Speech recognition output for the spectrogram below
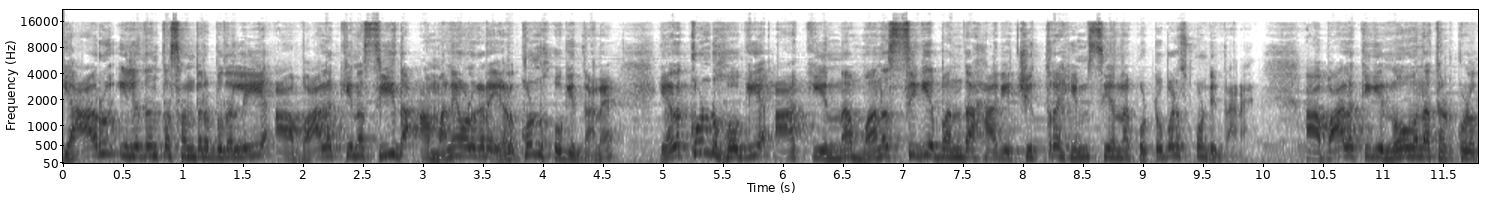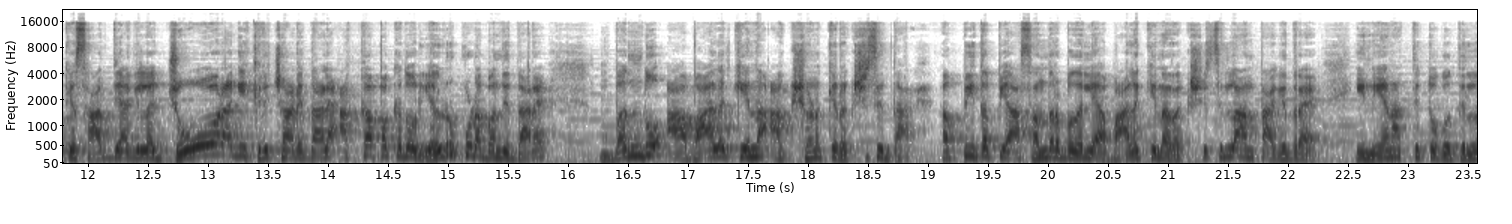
ಯಾರೂ ಇಲ್ಲದಂಥ ಸಂದರ್ಭದಲ್ಲಿ ಆ ಬಾಲಕಿನ ಸೀದಾ ಆ ಮನೆ ಒಳಗಡೆ ಎಳ್ಕೊಂಡು ಹೋಗಿದ್ದಾನೆ. ಎಳ್ಕೊಂಡು ಹೋಗಿ ಆಕೆಯನ್ನು ಮನಸ್ಸಿಗೆ ಬಂದ ಹಾಗೆ ಚಿತ್ರ ಹಿಂಸೆಯನ್ನು ಕೊಟ್ಟು ಬಳಸ್ಕೊಂಡಿದ್ದಾನೆ. ಆ ಬಾಲಕಿಗೆ ನೋವನ್ನು ತಡ್ಕೊಳ್ಳೋಕೆ ಸಾಧ್ಯ ಆಗಿಲ್ಲ, ಜೋರಾಗಿ ಕಿರಿಚಾಡಿದ್ದಾಳೆ. ಅಕ್ಕಪಕ್ಕದವ್ರು ಎಲ್ಲರೂ ಕೂಡ ಬಂದಿದ್ದಾರೆ. ಬಂದು ಆ ಬಾಲಕಿಯನ್ನು ಆ ಕ್ಷಣಕ್ಕೆ ರಕ್ಷಿಸಿದ್ದಾರೆ. ಅಪ್ಪಿ ತಪ್ಪಿ ಆ ಸಂದರ್ಭದಲ್ಲಿ ಆ ಬಾಲಕಿಯನ್ನು ರಕ್ಷಿಸಿಲ್ಲ ಅಂತಾಗಿದ್ರೆ ಇನ್ನೇನಾಗ್ತಿತ್ತೋ ಗೊತ್ತಿಲ್ಲ.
